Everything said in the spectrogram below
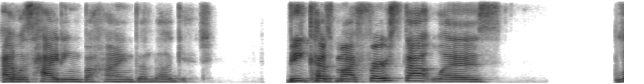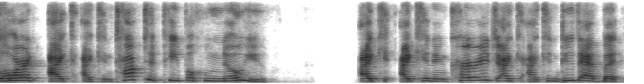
I was hiding behind the luggage because my first thought was, Lord, I, I can talk to people who know you. I can, I can encourage, I, I can do that, but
